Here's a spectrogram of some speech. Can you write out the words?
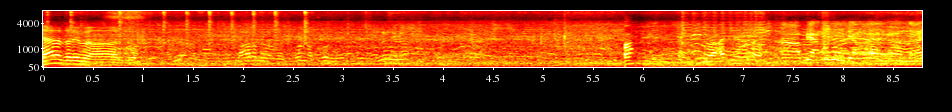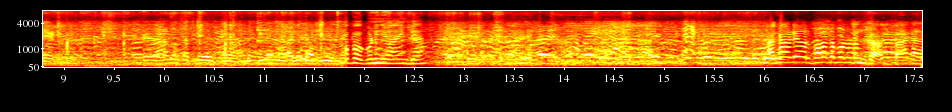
யார தலைவர்? ஆ இருக்கும் குனிஞ்சு வாங்கிக்க. அக்கா அப்படியே ஒரு பழத்தை போட்டு விடுங்கக்கா. பார்க்காத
